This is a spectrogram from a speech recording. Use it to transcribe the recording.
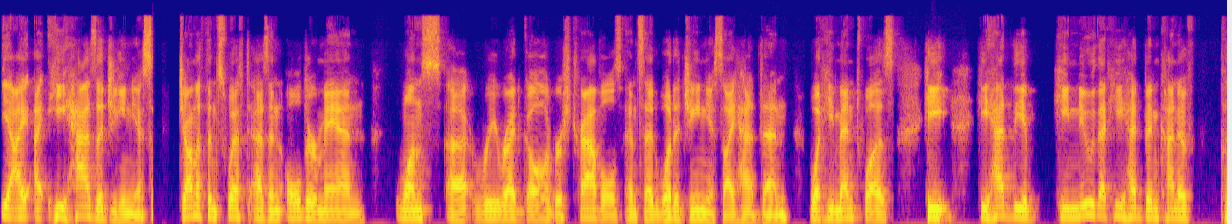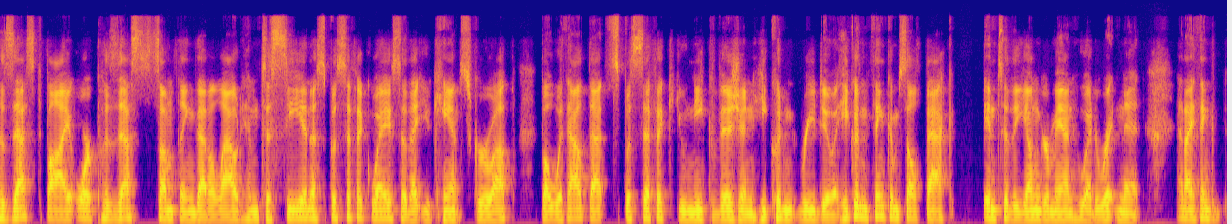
Yeah, I, I, he has a genius. Jonathan Swift, as an older man, once uh, reread Gulliver's Travels and said, "What a genius I had then." What he meant was he he had the he knew that he had been kind of possessed by or possessed something that allowed him to see in a specific way so that you can't screw up but without that specific unique vision he couldn't redo it he couldn't think himself back into the younger man who had written it. And I think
